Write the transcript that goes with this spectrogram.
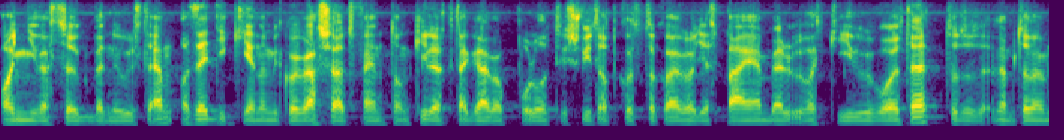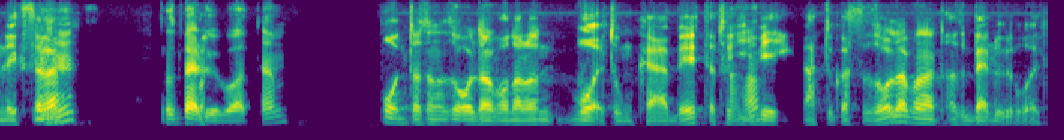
annyira szögben ültem. Az egyik ilyen, amikor Rashad Fenton kilökte Garoppolót, és vitatkoztak arról, hogy ez pályán belül vagy kívül volt-e. Tudod, nem tudom, emlékszel mm-hmm. Az belül volt, nem? Pont azon az oldalvonalon voltunk kb. Tehát, hogy Aha. így végig láttuk azt az oldalvonalat, az belül volt.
